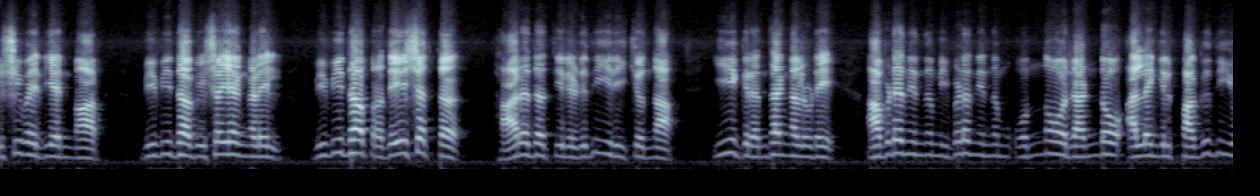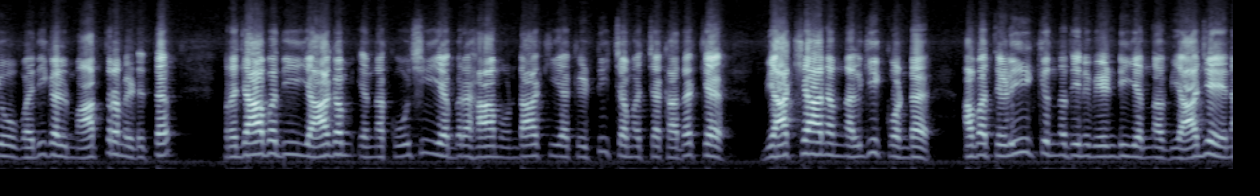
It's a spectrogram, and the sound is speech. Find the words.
ഋഷിവര്യന്മാർ വിവിധ വിഷയങ്ങളിൽ വിവിധ പ്രദേശത്ത് ഭാരതത്തിൽ എഴുതിയിരിക്കുന്ന ഈ ഗ്രന്ഥങ്ങളുടെ അവിടെ നിന്നും ഇവിടെ നിന്നും ഒന്നോ രണ്ടോ അല്ലെങ്കിൽ പകുതിയോ വരികൾ മാത്രം എടുത്ത് പ്രജാപതി യാഗം എന്ന കോശി എബ്രഹാം ഉണ്ടാക്കിയ കെട്ടിച്ചമച്ച കഥയ്ക്ക് വ്യാഖ്യാനം നൽകിക്കൊണ്ട് അവ തെളിയിക്കുന്നതിന് വേണ്ടി എന്ന വ്യാജേന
